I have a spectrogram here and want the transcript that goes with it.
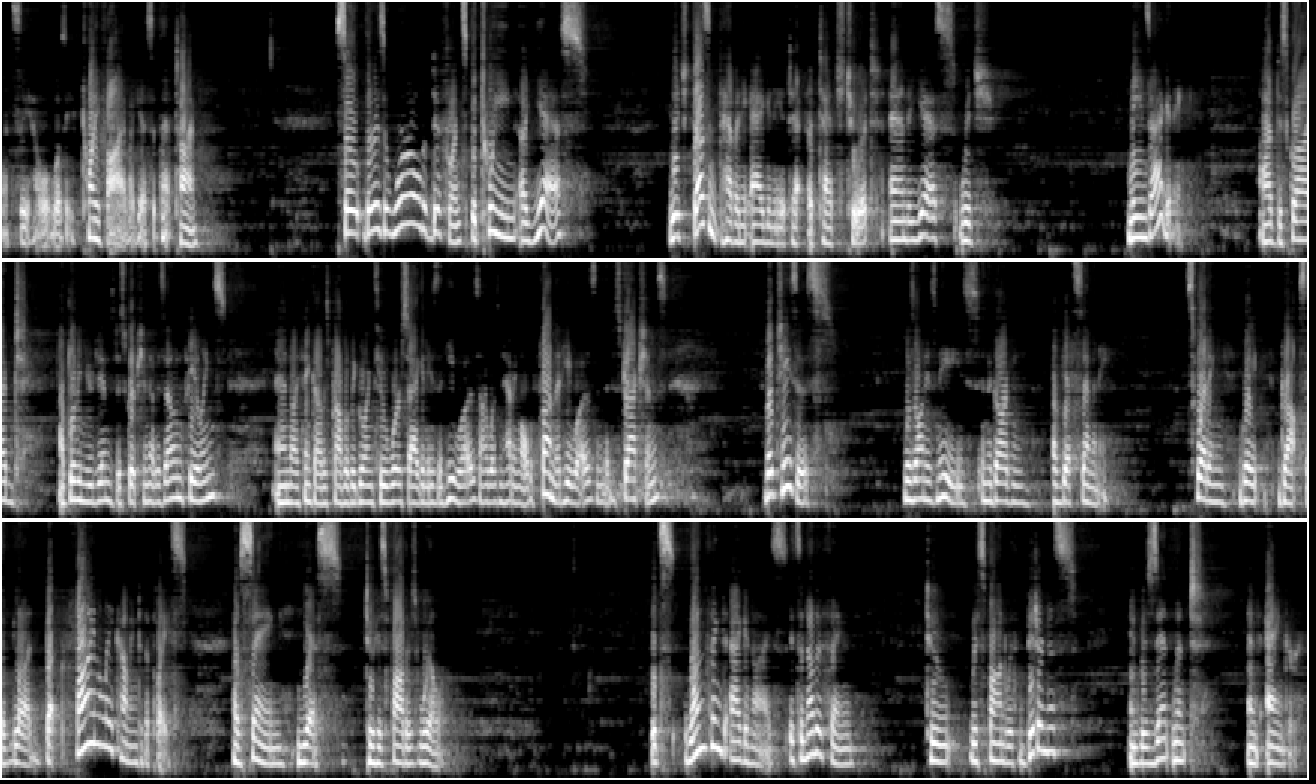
let's see, how old was he? 25, I guess, at that time. So there is a world of difference between a yes, which doesn't have any agony atta- attached to it, and a yes which means agony. I've described, I've given you Jim's description of his own feelings, and I think I was probably going through worse agonies than he was. I wasn't having all the fun that he was and the distractions. But Jesus was on his knees in the Garden of Gethsemane, sweating great drops of blood, but finally coming to the place of saying yes to his Father's will. It's one thing to agonize, it's another thing to respond with bitterness and resentment and anger.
